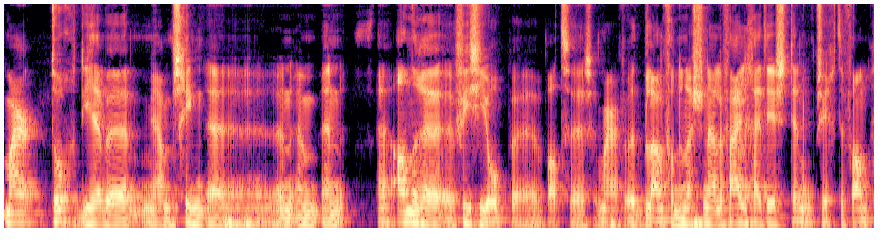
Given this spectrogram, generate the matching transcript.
Maar toch, die hebben ja, misschien een, een, een uh, andere visie op uh, wat zeg maar het belang van de nationale veiligheid is ten opzichte van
